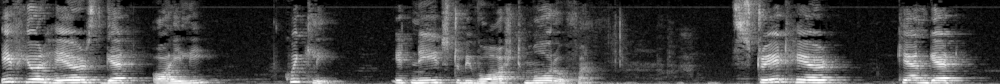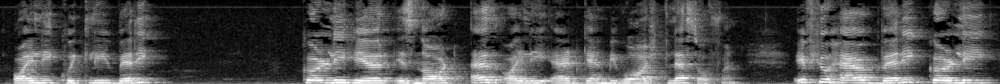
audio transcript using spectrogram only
If your hairs get oily quickly, it needs to be washed more often. Straight hair can get oily quickly very curly hair is not as oily and can be washed less often. If you have very curly,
